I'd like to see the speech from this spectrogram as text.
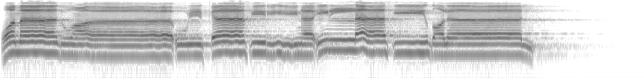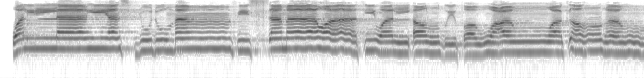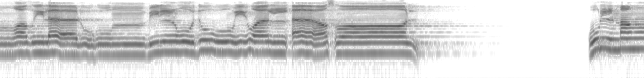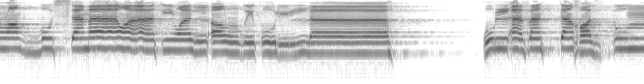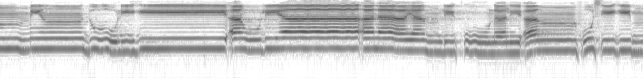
وَمَا دُعَاءُ الْكَافِرِينَ إِلَّا فِي ضَلَالٍ وَلِلَّهِ يَسْجُدُ مَن فِي السَّمَاوَاتِ وَالْأَرْضِ طَوْعًا وَكَرْهًا وَظِلَالُهُم بِالْغُدُوِّ وَالْآصَالِ ۩ قُلْ مَن رَّبُّ السَّمَاوَاتِ وَالْأَرْضِ قُلِ اللَّهُ ۚ قُلْ أَفَاتَّخَذْتُم مِّن دُونِهِ أَوْلِيَاءَ لَا يَمْلِكُونَ لِأَنفُسِهِمْ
